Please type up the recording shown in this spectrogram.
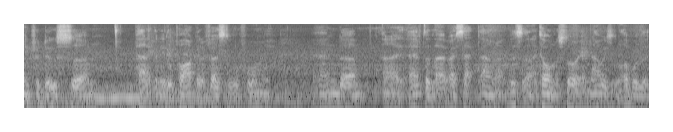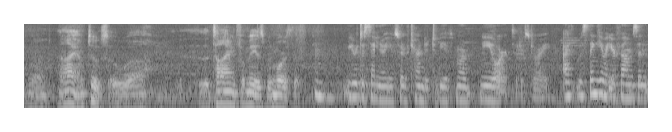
introduce um, Panic at Needle Park at a festival for me. And, um, and I, after that, I sat down and, this, and I told him the story, and now he's in love with it. You and I am too, so uh, the time for me has been worth it. Mm-hmm. You were just saying, you know, you've sort of turned it to be a more New York sort of story. I was thinking about your films, and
